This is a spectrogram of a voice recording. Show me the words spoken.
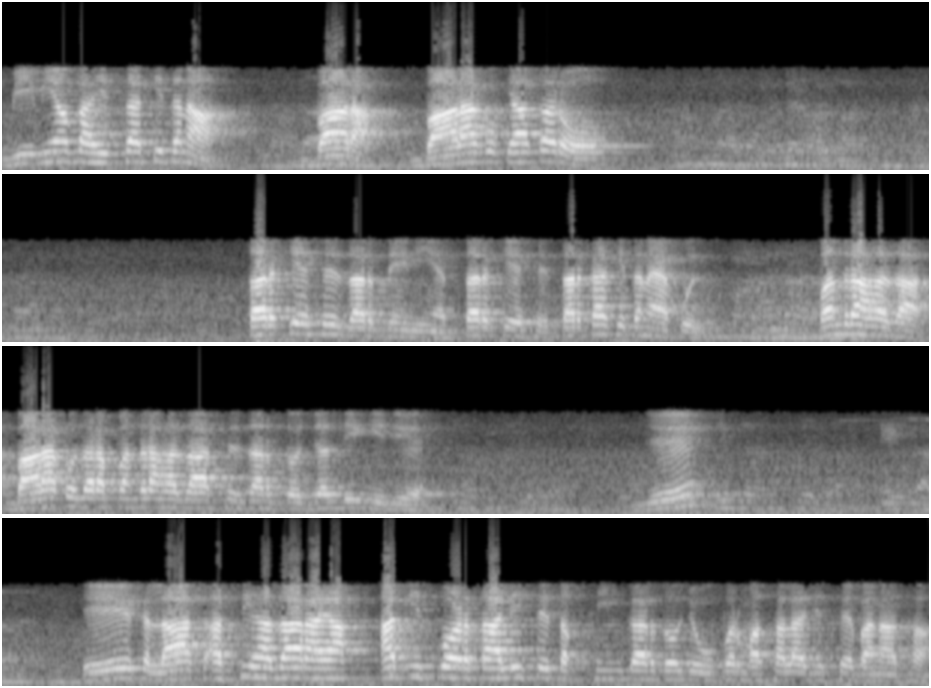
بیویوں کا حصہ کتنا؟ بارہ۔ بارہ کو کیا کرو؟ ترکے سے ضرب دینی ہے، ترکے سے۔ ترکہ کتنا ہے کل؟ پندرہ ہزار، بارہ کو ذرا پندرہ ہزار سے ضرب دو، جلدی کیجیے۔ جی؟ ایک لاکھ اسی ہزار آیا۔ اب اس کو اڑتالیس سے تقسیم کر دو، جو اوپر مسئلہ جس سے بنا تھا۔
